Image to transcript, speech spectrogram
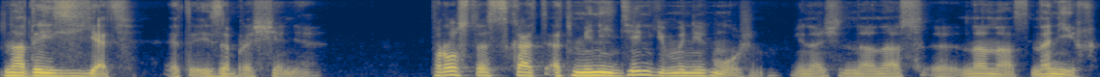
Надо изъять это из обращения. Просто сказать, отменить деньги мы не можем, иначе на нас, э, на нас, на них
